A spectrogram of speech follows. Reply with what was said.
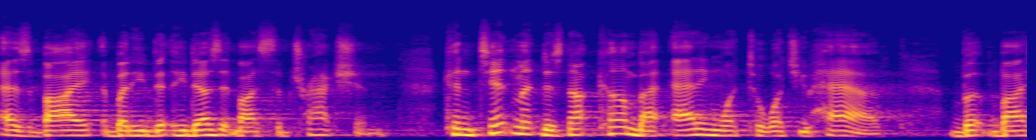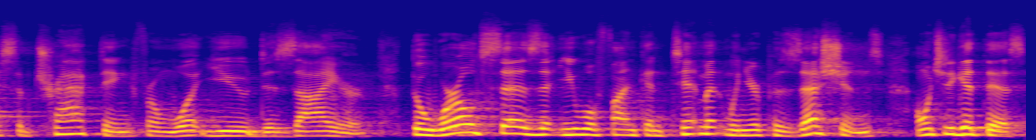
as by but he, he does it by subtraction Contentment does not come by adding what to what you have, but by subtracting from what you desire. The world says that you will find contentment when your possessions, I want you to get this,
